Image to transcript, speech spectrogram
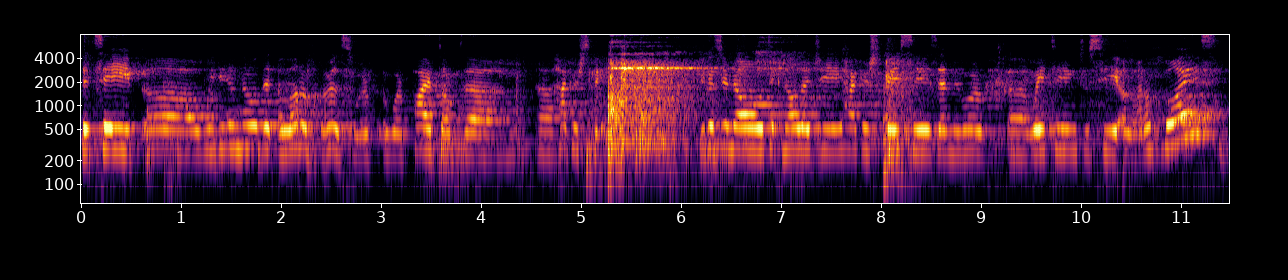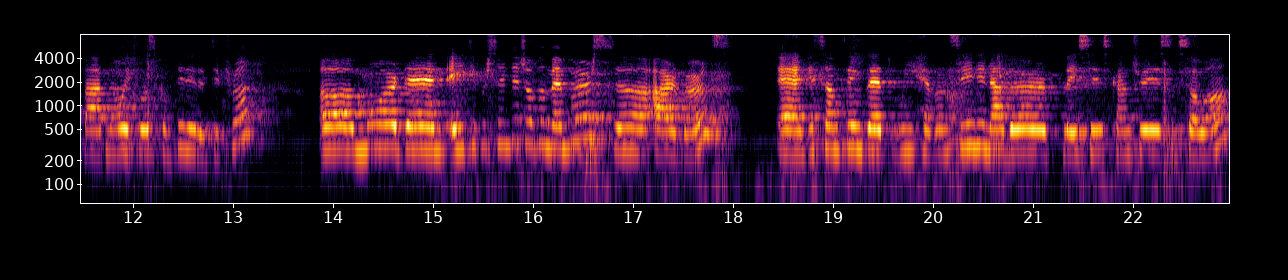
let's say uh, we didn't know that a lot of girls were, were part of the uh, hackerspace because you know technology hackerspaces and we were uh, waiting to see a lot of boys but no it was completely different uh, more than 80% of the members uh, are girls and it's something that we haven't seen in other places countries and so on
